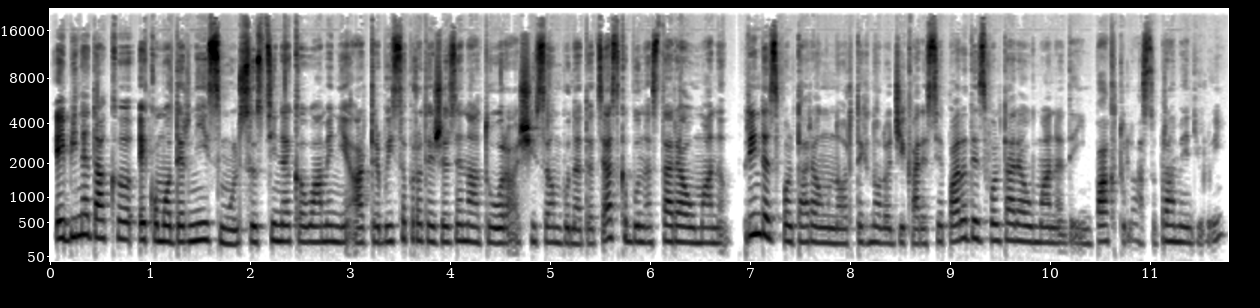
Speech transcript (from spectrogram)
Ei bine, dacă ecomodernismul susține că oamenii ar trebui să protejeze natura și să îmbunătățească bunăstarea umană prin dezvoltarea unor tehnologii care separă dezvoltarea umană de impactul asupra mediului,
